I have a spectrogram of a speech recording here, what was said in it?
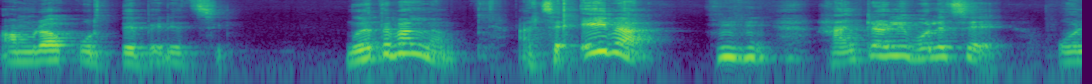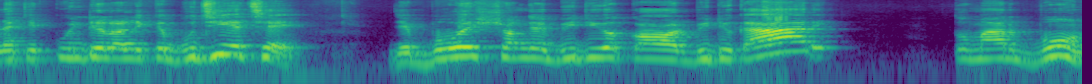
আমরাও করতে পেরেছি। বুঝতে পারলাম? আচ্ছা এইবার হান্টারলি বলেছে, ও নাকি কুইন্টেল অলিকে বুঝিয়েছে যে বউয়ের সঙ্গে ভিডিও কর ভিডিও আর, তোমার বোন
